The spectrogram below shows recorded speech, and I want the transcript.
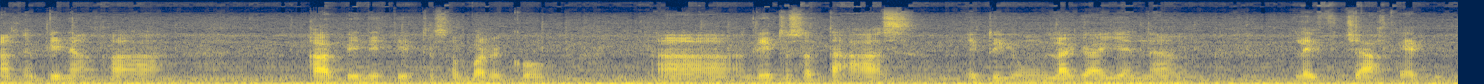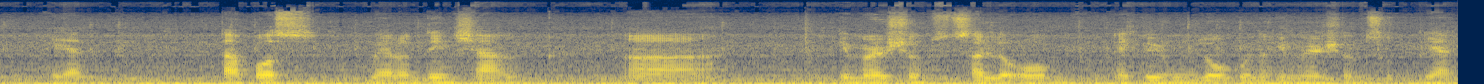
aking pinaka cabinet dito sa barko. Ah, dito sa taas, ito yung lagayan ng life jacket. Ayan. Tapos meron din siyang ah, immersion suit sa loob. Ito yung logo ng immersion suit yan.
